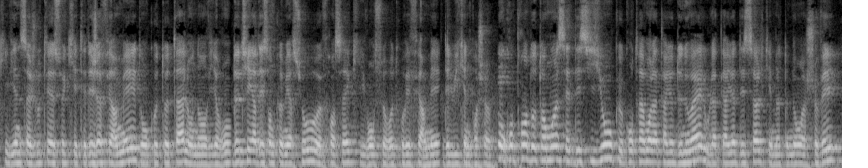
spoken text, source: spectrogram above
qui viennent s'ajouter à ceux qui étaient déjà fermés. Donc au total, on a environ deux tiers des centres commerciaux euh, français qui vont se retrouver fermés dès le week-end prochain. On comprend d'autant moins cette décision que contrairement à la période de Noël ou la période des soldes qui est maintenant achevée,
